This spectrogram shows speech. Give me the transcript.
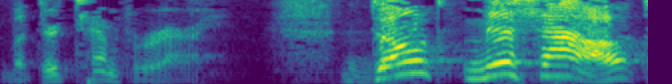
but they're temporary. Don't miss out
